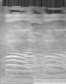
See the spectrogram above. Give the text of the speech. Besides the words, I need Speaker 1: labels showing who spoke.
Speaker 1: Mind.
